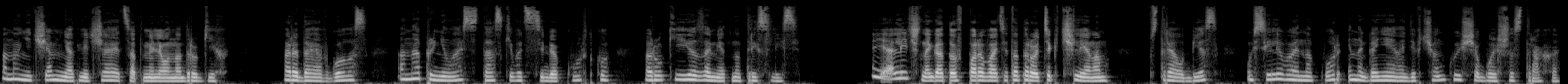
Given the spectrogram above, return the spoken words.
Оно ничем не отличается от миллиона других. Рыдая в голос, она принялась стаскивать с себя куртку, руки ее заметно тряслись. «Я лично готов порвать этот ротик членом», — встрял бес, усиливая напор и нагоняя на девчонку еще больше страха.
